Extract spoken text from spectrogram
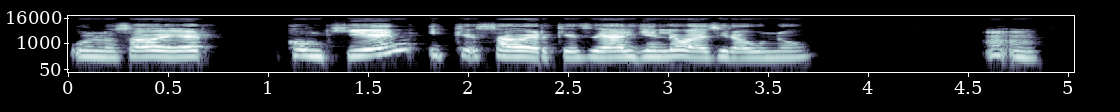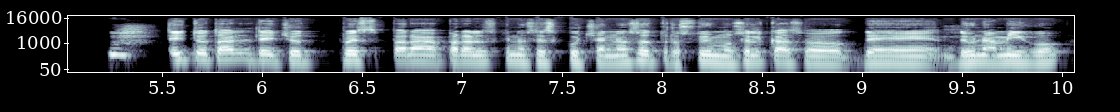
uno saber con quién y que saber que ese alguien le va a decir a uno, Sí, total. De hecho, pues para, para los que nos escuchan, nosotros tuvimos el caso de, de un amigo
